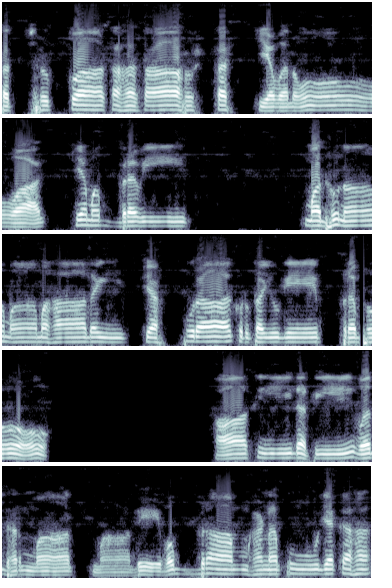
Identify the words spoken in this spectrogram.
तच्छ्रुत्वा सहसा हृष्टश्च्यवनो वाक्यमब्रवीत्। मधुना मामहादैत्यः पुराकृतयुगे प्रभो आसीदतीव धर्मात्मा देवब्राह्मणपूजकः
